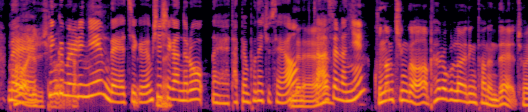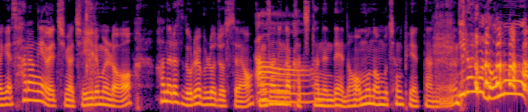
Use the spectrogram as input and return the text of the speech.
바로 알려주시기. 핑크뮬리님, 네, 지금 실시간으로 네, 답변 보내주세요. 네네. 자, 아셀라님. 군남친과 패러글라이딩 타는데 저에게 사랑해 외치며 제 이름을 넣어 하늘에서 노래를 불러줬어요. 강사님과 아. 같이 탔는데 너무너무 창피했다는. 이런 거 너무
